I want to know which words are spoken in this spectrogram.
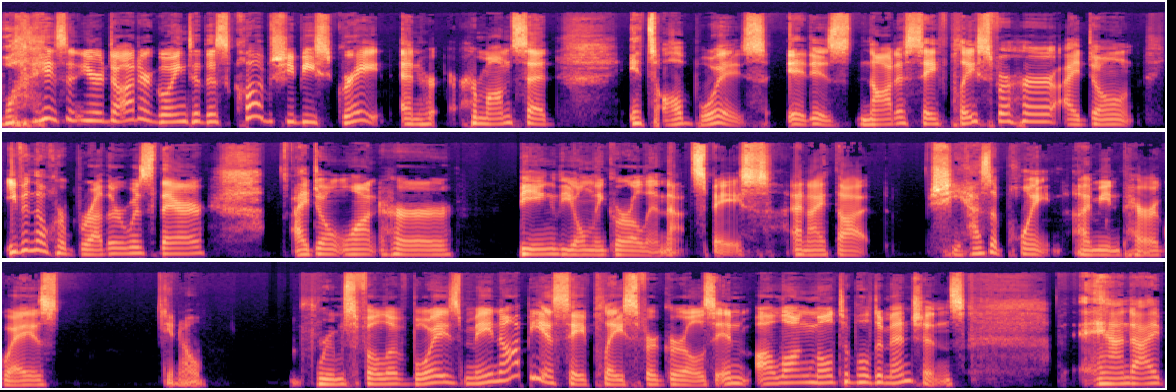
Why isn't your daughter going to this club? She'd be great. And her, her mom said, It's all boys. It is not a safe place for her. I don't, even though her brother was there, I don't want her being the only girl in that space. And I thought, she has a point. I mean, Paraguay is, you know, rooms full of boys may not be a safe place for girls in along multiple dimensions. And I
